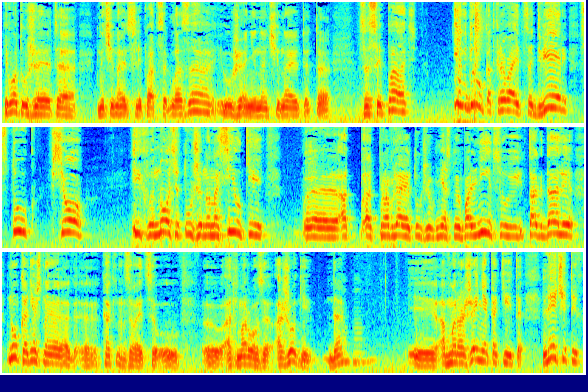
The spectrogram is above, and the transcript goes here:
И вот уже это начинают слепаться глаза, и уже они начинают это засыпать. И вдруг открывается дверь, стук, все, их выносят тут же на носилки, э, от, отправляют тут же в местную больницу и так далее. Ну, конечно, э, как называется у, э, от мороза, ожоги, да? И обморожения какие-то, лечат их.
